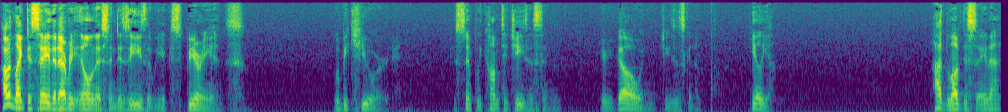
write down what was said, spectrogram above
I would like to say that every illness and disease that we experience will be cured. Just simply come to Jesus and here you go, and Jesus is going to heal you. I'd love to say that,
